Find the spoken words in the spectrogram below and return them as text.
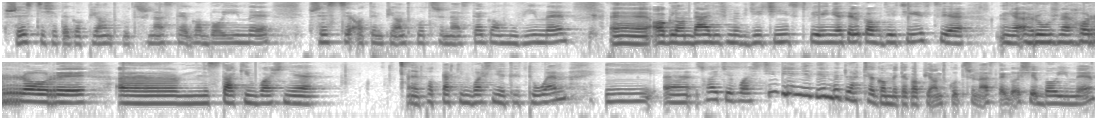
Wszyscy się tego piątku 13 boimy, wszyscy o tym piątku 13 mówimy. E, oglądaliśmy w dzieciństwie i nie tylko w dzieciństwie e, różne horrory e, z takim właśnie e, pod takim właśnie tytułem. I e, słuchajcie, właściwie nie wiemy, dlaczego my tego piątku 13 się boimy,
